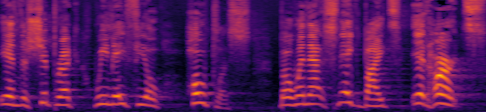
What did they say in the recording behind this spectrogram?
In the shipwreck, we may feel hopeless. But when that snake bites, it hurts.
